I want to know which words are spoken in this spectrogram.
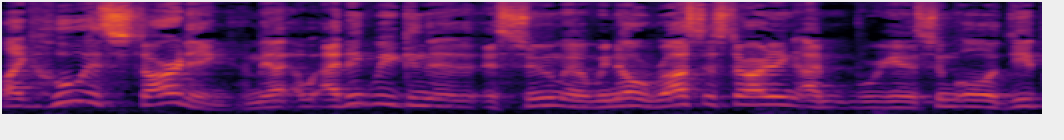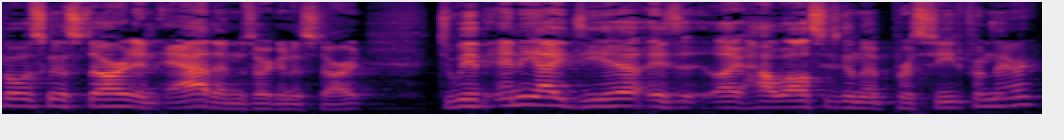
like who is starting? I mean, I, I think we can assume, uh, we know Russ is starting. I'm, we're going to assume Oladipo is going to start and Adams are going to start. Do we have any idea is it, like how else he's going to proceed from there?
